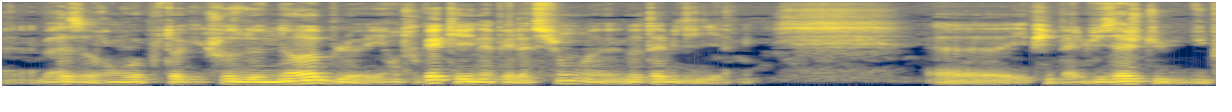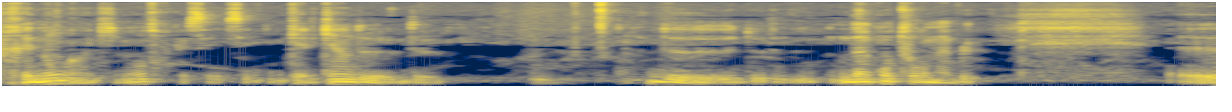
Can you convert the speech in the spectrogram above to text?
à la base, renvoie plutôt à quelque chose de noble, et en tout cas qui est une appellation notabilière. et puis bah, l'usage du, prénom, hein, qui montre que c'est quelqu'un de, d'incontournable. Euh,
